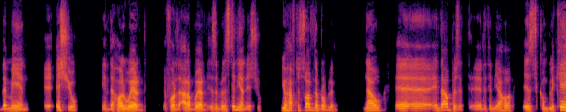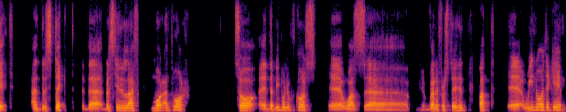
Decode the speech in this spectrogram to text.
the main uh, issue in the whole world for the Arab world is a Palestinian issue. You have to solve the problem. Now, in the opposite, Netanyahu is complicate and restrict the Palestinian life more and more. So uh, the people, of course, was uh, very frustrated, but uh, we know the game.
